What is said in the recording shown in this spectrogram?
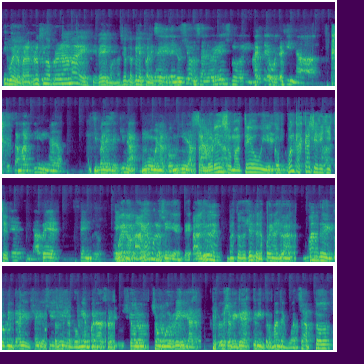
Y bueno, para el próximo programa este, veremos, ¿no es cierto? ¿Qué les parece? Eh, la ilusión, San Lorenzo y Mateo, esquina de San Martín, principales esquinas, muy buena comida. San Lorenzo, Mateo y ¿Cuántas calles dijiste? centro. Bueno, hagamos lo siguiente. Ayuden, nuestros oyentes nos pueden ayudar. Manden comentarios diciendo, sí, yo ya comí empanadas de ilusión, son muy ricas. Todo eso que queda escrito, manden WhatsApp, todo.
